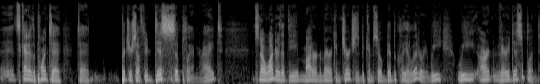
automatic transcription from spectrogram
it's kind of the point to, to put yourself through discipline, right? It's no wonder that the modern American church has become so biblically illiterate. We, we aren't very disciplined.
